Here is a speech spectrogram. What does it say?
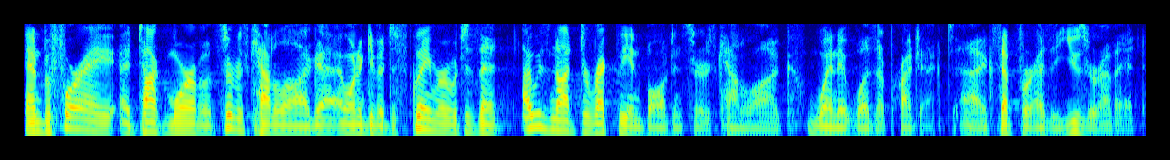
And before I, I, talk more about Service Catalog, I want to give a disclaimer, which is that I was not directly involved in Service Catalog when it was a project, uh, except for as a user of it.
